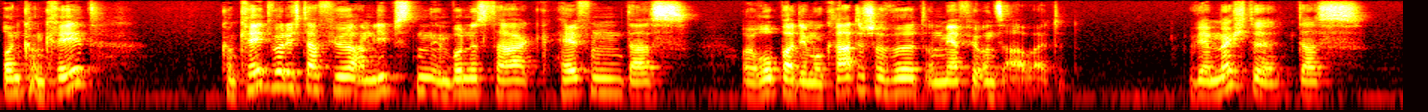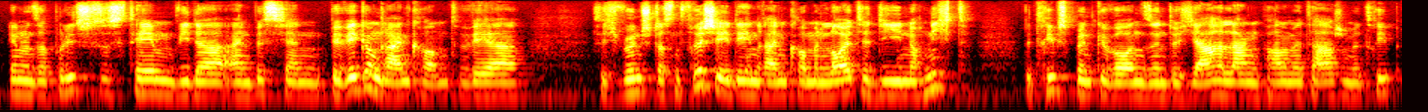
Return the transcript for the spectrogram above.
Und konkret Konkret würde ich dafür am liebsten im Bundestag helfen, dass Europa demokratischer wird und mehr für uns arbeitet. Wer möchte, dass in unser politisches System wieder ein bisschen Bewegung reinkommt, wer sich wünscht, dass frische Ideen reinkommen, Leute, die noch nicht betriebsblind geworden sind durch jahrelangen parlamentarischen Betrieb,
